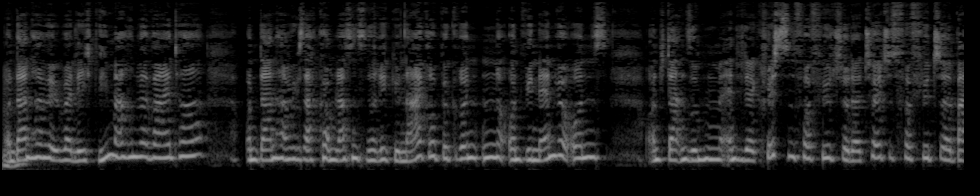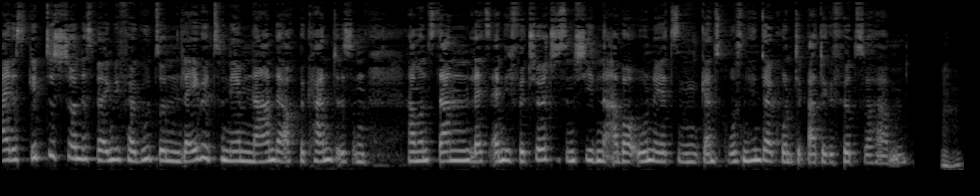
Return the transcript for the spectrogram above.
Und mhm. dann haben wir überlegt, wie machen wir weiter? Und dann haben wir gesagt, komm, lass uns eine Regionalgruppe gründen und wie nennen wir uns? und standen so, hm, entweder Christians for Future oder Churches for Future, beides gibt es schon. Es wäre irgendwie voll gut, so ein Label zu nehmen, einen Namen, der auch bekannt ist und haben uns dann letztendlich für Churches entschieden, aber ohne jetzt einen ganz großen Hintergrunddebatte geführt zu haben. Mhm.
